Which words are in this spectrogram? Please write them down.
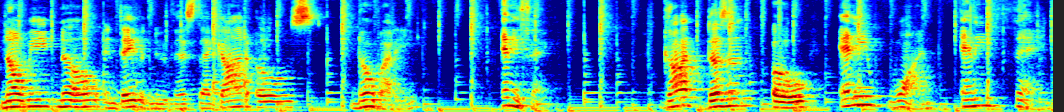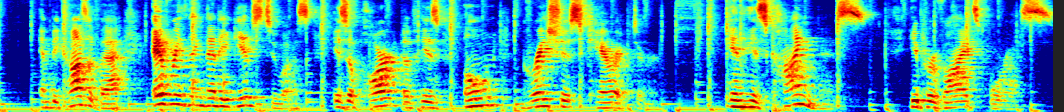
No, we know, and David knew this, that God owes nobody anything. God doesn't owe anyone anything. And because of that, everything that He gives to us is a part of His own gracious character. In His kindness, He provides for us.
